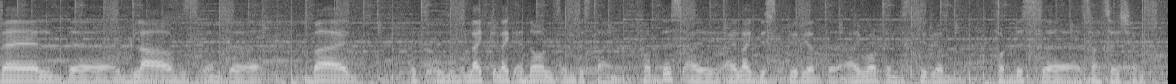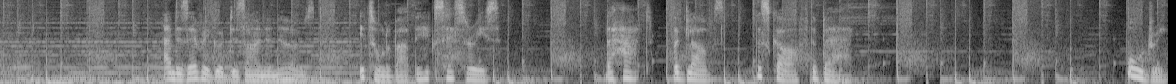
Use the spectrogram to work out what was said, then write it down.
belt, uh, gloves, and bag. It's, it's like like adults in this time. For this, I, I like this period. I work in this period for this uh, sensation. And as every good designer knows, it's all about the accessories. The hat, the gloves, the scarf, the bag. Audrey,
